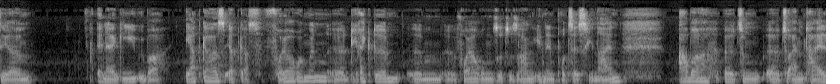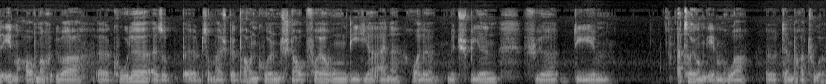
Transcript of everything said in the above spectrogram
der Energie über Erdgas, Erdgasfeuerungen, äh, direkte ähm, äh, Feuerungen sozusagen in den Prozess hinein, aber äh, zum, äh, zu einem Teil eben auch noch über äh, Kohle, also äh, zum Beispiel Braunkohlenstaubfeuerungen, die hier eine Rolle mitspielen für die Erzeugung eben hoher Temperatur.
